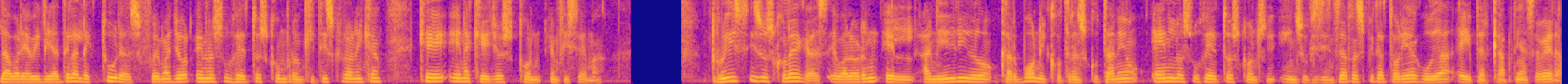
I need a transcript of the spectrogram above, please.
La variabilidad de las lecturas fue mayor en los sujetos con bronquitis crónica que en aquellos con enfisema. Ruiz y sus colegas evaluaron el anhídrido carbónico transcutáneo en los sujetos con insuficiencia respiratoria aguda e hipercapnia severa.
